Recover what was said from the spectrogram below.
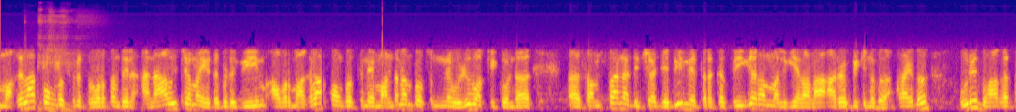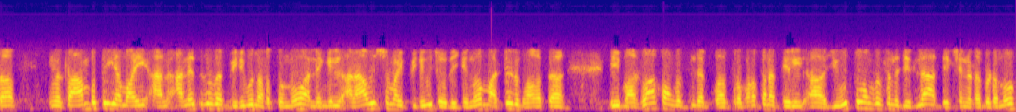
മഹിളാ കോൺഗ്രസിന്റെ പ്രവർത്തനത്തിൽ അനാവശ്യമായി ഇടപെടുകയും അവർ മഹിളാ കോൺഗ്രസിന്റെ മണ്ഡലം പ്രസിഡന്റിനെ ഒഴിവാക്കിക്കൊണ്ട് സംസ്ഥാന അധ്യക്ഷ ജബി മിത്രക്ക് സ്വീകരണം നൽകിയെന്നാണ് ആരോപിക്കുന്നത്. അതായത് ഒരു ഭാഗത്ത് സാമ്പത്തികമായി അന- അനധികൃത പിരിവ് നടത്തുന്നു അല്ലെങ്കിൽ അനാവശ്യമായി പിരിവ് ചോദിക്കുന്നു. മറ്റൊരു ഭാഗത്ത് ഈ മഹിളാ കോൺഗ്രസിന്റെ പ്രവർത്തനത്തിൽ യൂത്ത് കോൺഗ്രസിന്റെ ജില്ലാ അധ്യക്ഷൻ ഇടപെടുന്നു.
